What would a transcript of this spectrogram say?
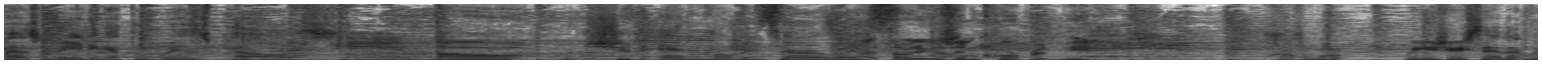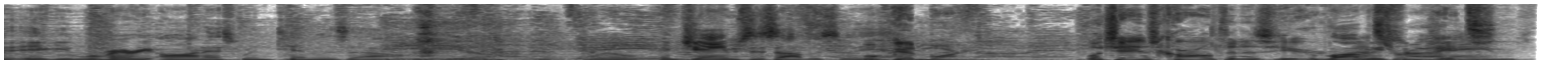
Tim has a meeting at the Wiz Palace, Oh, which should end momentarily. I thought he was in corporate meetings. we usually say that with Iggy. We're very honest when Tim is out. Yeah. Well, And James is obviously. Well, out. good morning. well, James Carlton is here. Love me That's some right. James.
